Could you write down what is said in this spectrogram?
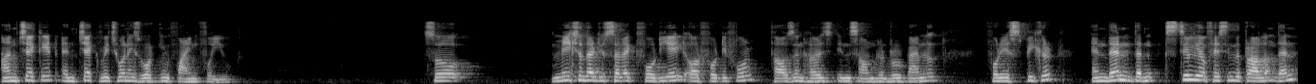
uncheck it and check which one is working fine for you. So make sure that you select 48 or 44,000 hertz in sound control panel for your speaker. And then then still you're facing the problem then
